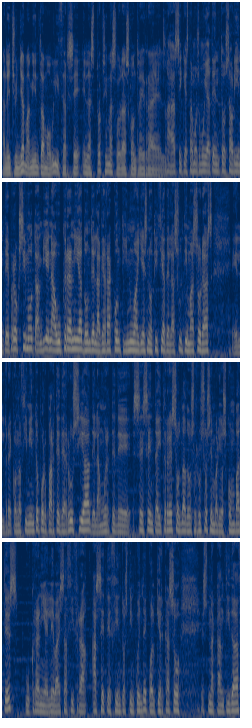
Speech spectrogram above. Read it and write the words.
han hecho un llamamiento a movilizarse en las próximas horas contra Israel. Así que estamos muy atentos a Oriente Próximo, también a Ucrania, donde la guerra continúa y es noticia de las últimas horas el reconocimiento por parte de Rusia de la muerte de 63 soldados rusos en varios combates. Ucrania eleva esa cifra a 750. En cualquier caso, es una cantidad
